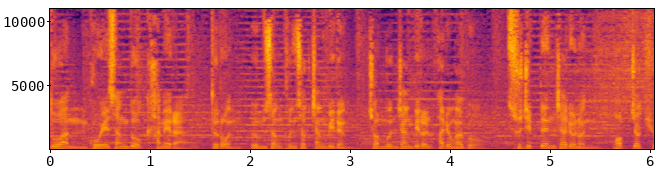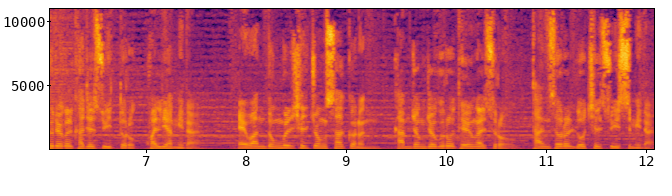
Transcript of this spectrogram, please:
또한 고해상도 카메라, 드론, 음성 분석 장비 등 전문 장비를 활용하고 수집된 자료는 법적 효력을 가질 수 있도록 관리합니다. 애완동물 실종 사건은 감정적으로 대응할수록 단서를 놓칠 수 있습니다.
